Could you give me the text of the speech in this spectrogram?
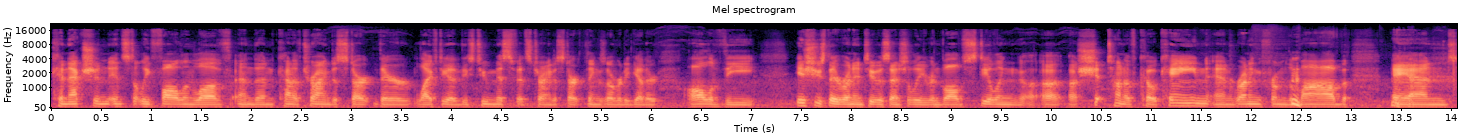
connection, instantly fall in love, and then kind of trying to start their life together. These two misfits trying to start things over together. All of the issues they run into essentially involve stealing a, a shit ton of cocaine and running from the mob, and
